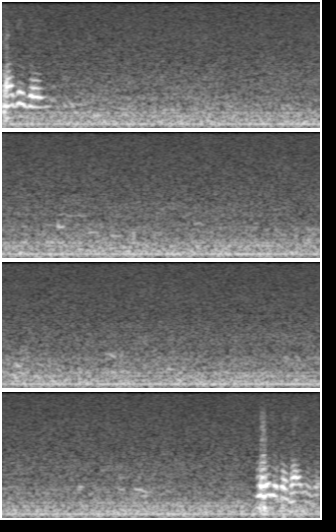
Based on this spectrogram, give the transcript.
પોતરી ભાઈ બહુ લોકો છે.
